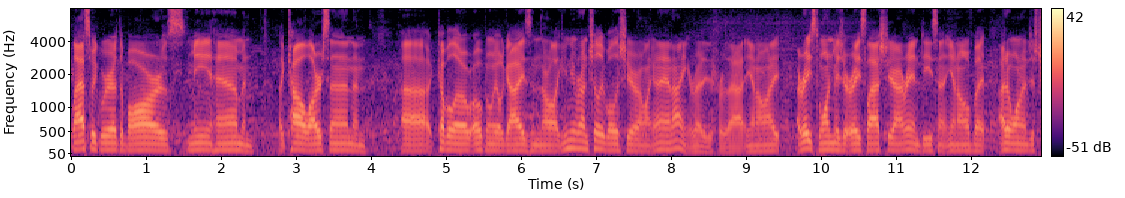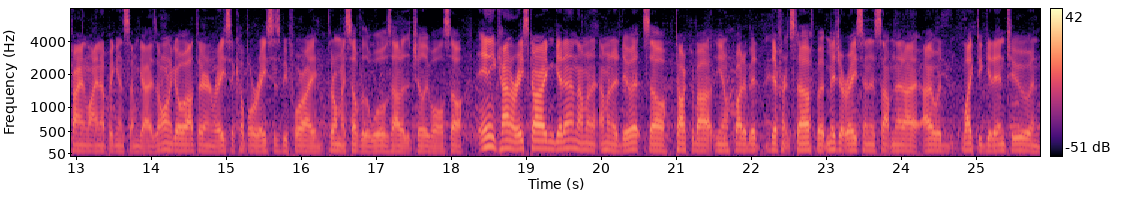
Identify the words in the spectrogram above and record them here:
last week we were at the bar, it was me, him, and like Kyle Larson, and uh, a couple of open wheel guys, and they're like, "You need to run Chili Bowl this year." I'm like, "Man, I ain't ready for that." You know, I, I raced one midget race last year. I ran decent, you know, but I don't want to just try and line up against some guys. I want to go out there and race a couple races before I throw myself to the wolves out of the Chili Bowl. So any kind of race car I can get in, I'm gonna I'm gonna do it. So talked about you know quite a bit different stuff, but midget racing is something that I, I would like to get into and,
